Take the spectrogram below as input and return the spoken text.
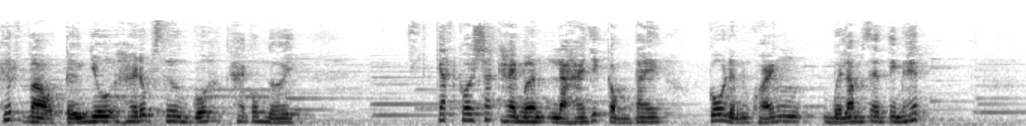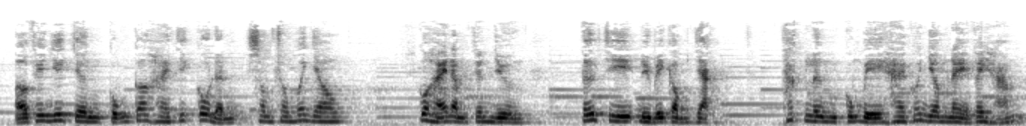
kết vào tự nhu hai đốt xương của hai con người. Cách khối sắt hai bên là hai chiếc còng tay cố định khoảng 15 cm. Ở phía dưới chân cũng có hai chiếc cố định song song với nhau. Cô Hải nằm trên giường, tứ chi đều bị còng chặt, thắt lưng cũng bị hai khối nhôm này vây hãm.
